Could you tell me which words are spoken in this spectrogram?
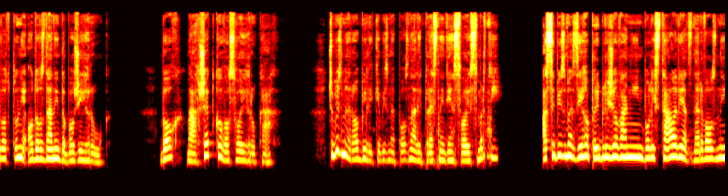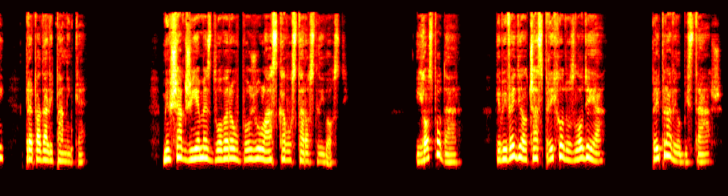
život plne odovzdaný do Božích rúk. Boh má všetko vo svojich rukách. Čo by sme robili, keby sme poznali presný deň svojej smrti? Asi by sme s jeho približovaním boli stále viac nervózni, prepadali panike. My však žijeme s dôverou v Božú láskavú starostlivosť. I hospodár, keby vedel čas príchodu zlodeja, pripravil by stráž.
